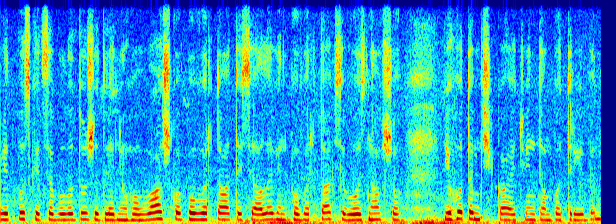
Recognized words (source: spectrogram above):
відпустки це було дуже для нього важко повертатися, але він повертався, бо знав, що його там чекають, він там потрібен.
